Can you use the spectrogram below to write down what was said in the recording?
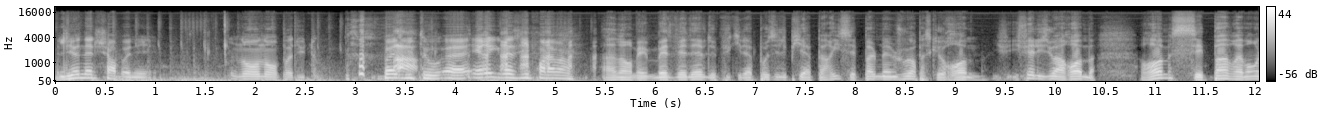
Lionel Charbonnier. Non, non, pas du tout. Pas du tout. Euh, Eric, vas-y, prends la main. Ah non, mais Medvedev, depuis qu'il a posé le pied à Paris, c'est pas le même joueur parce que Rome, il fait- allusion à Rome. Rome, c'est pas vraiment,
